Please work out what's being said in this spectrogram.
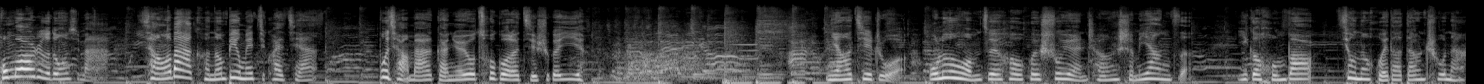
红包这个东西嘛，抢了吧可能并没几块钱，不抢吧感觉又错过了几十个亿。你要记住，无论我们最后会疏远成什么样子，一个红包就能回到当初呢。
